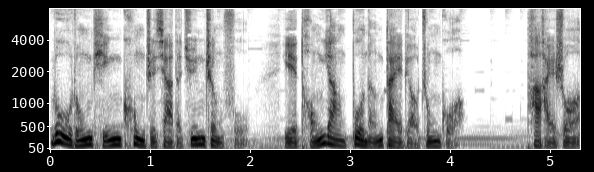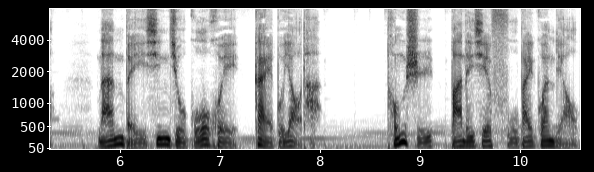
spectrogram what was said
陆荣廷控制下的军政府也同样不能代表中国。他还说，南北新旧国会概不要他，同时把那些腐败官僚、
